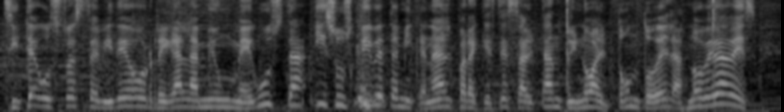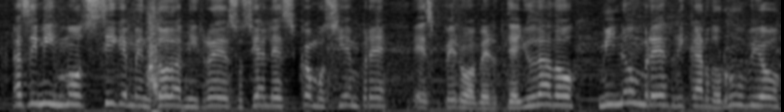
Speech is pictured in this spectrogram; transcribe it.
si te gustó este video regálame un me gusta y suscríbete a mi canal para que estés al tanto y no al tonto de las novedades. Asimismo, sígueme en todas mis redes sociales como siempre, espero haberte ayudado. Mi nombre es Ricardo Rubio,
